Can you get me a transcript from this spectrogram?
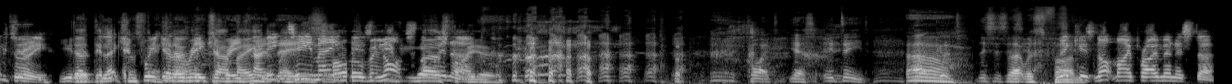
victory. You The, don't. the election's If we get a don't need to recount, recount mate, it. it's Team eight probably is not even the worse winner. you. Quite. Yes, indeed. Uh, Oh, good. This is that was fun. Nick is not my prime minister.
